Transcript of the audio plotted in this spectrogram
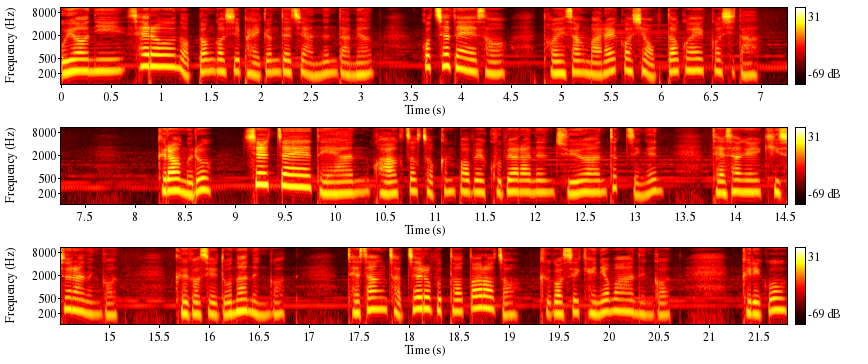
우연히 새로운 어떤 것이 발견되지 않는다면 꽃에 대해서 더 이상 말할 것이 없다고 할 것이다. 그러므로 실제에 대한 과학적 접근법을 구별하는 주요한 특징은 대상을 기술하는 것, 그것을 논하는 것, 대상 자체로부터 떨어져 그것을 개념화하는 것, 그리고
